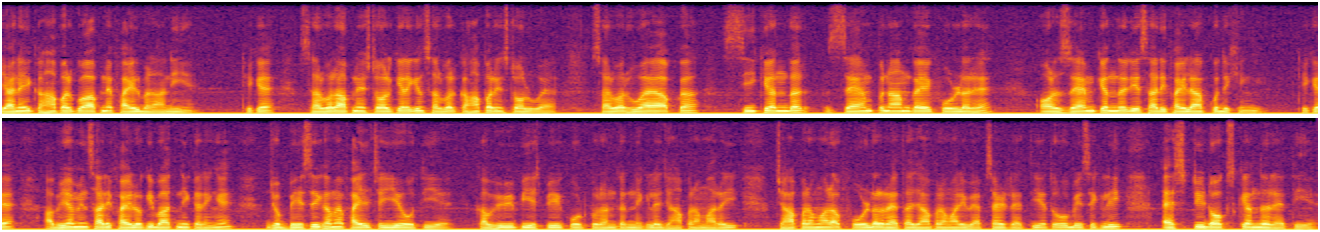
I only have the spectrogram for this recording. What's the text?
यानी कहाँ पर को आपने फ़ाइल बनानी है, ठीक है? सर्वर आपने इंस्टॉल किया, लेकिन सर्वर कहाँ पर इंस्टॉल हुआ है? सर्वर हुआ है आपका सी के अंदर जैम्प नाम का एक फ़ोल्डर है, और जैम के अंदर ये सारी फाइलें आपको दिखेंगी, ठीक है? अभी हम इन सारी फाइलों की बात नहीं करेंगे। जो बेसिक हमें फ़ाइल चाहिए होती है कभी भी पी के कोड को रन करने के लिए जहाँ पर हमारी, जहाँ पर हमारा फोल्डर रहता है, जहाँ पर हमारी वेबसाइट रहती है तो वो बेसिकली एच डॉक्स के अंदर रहती है।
